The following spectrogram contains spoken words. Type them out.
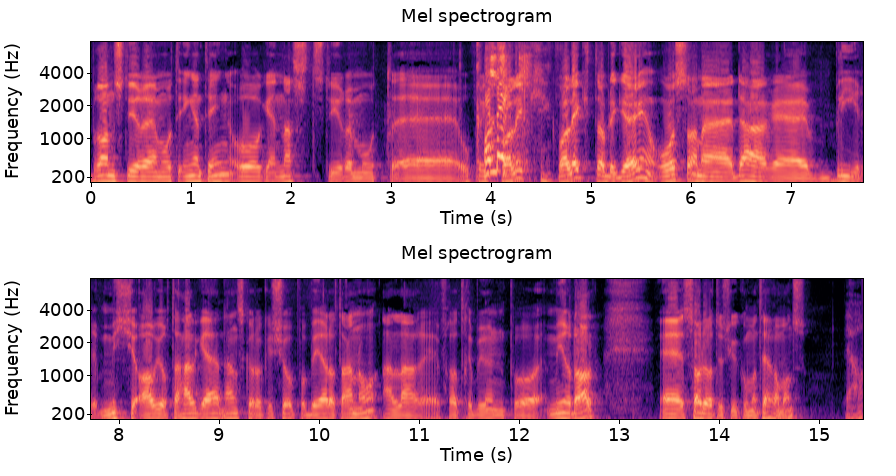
Brann styrer mot ingenting, og Nest styrer mot eh, opprykkskvalik. Kvalik, det blir gøy. Åsane, der eh, blir mye avgjort til helge. Den skal dere se på br.no, eller fra tribunen på Myrdal. Eh, sa du at du skulle kommentere, Mons? Ja.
